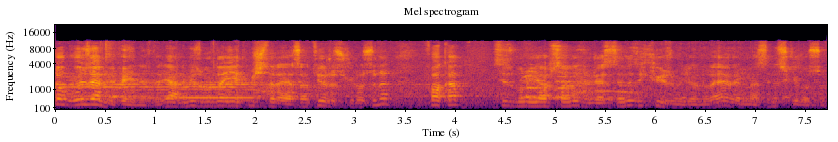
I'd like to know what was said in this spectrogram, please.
Çok özel bir peynirdir. Yani biz burada 70 liraya satıyoruz kilosunu. Fakat siz bunu yapsanız, üretseniz 200 milyon liraya vermezsiniz kilosunu.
